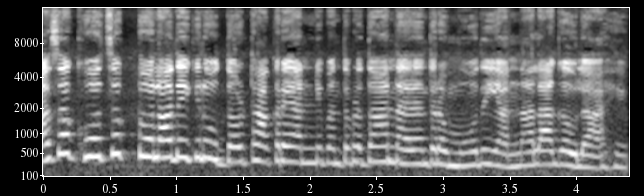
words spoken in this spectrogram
असा खोचक टोला देखील उद्धव ठाकरे यांनी पंतप्रधान नरेंद्र मोदी यांना लागवला आहे.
